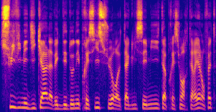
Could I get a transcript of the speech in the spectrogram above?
suivi médical avec des données précises sur euh, ta glycémie, ta pression artérielle. En fait,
